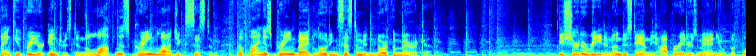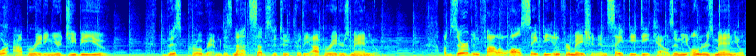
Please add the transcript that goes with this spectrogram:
Thank you for your interest in the Loftness Grain Logic System, the finest grain bag loading system in North America. Be sure to read and understand the operator's manual before operating your GBU. This program does not substitute for the operator's manual. Observe and follow all safety information and safety decals in the owner's manual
